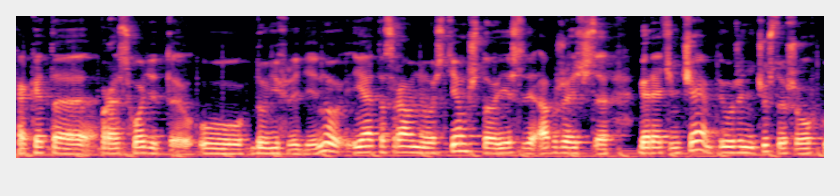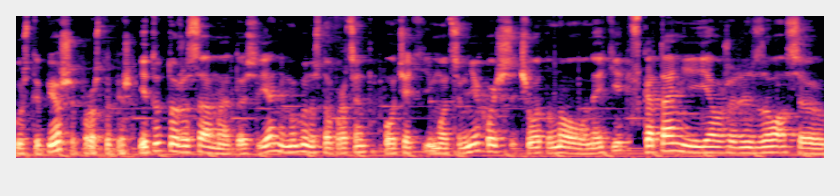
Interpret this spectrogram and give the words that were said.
как это происходит у других людей. Ну, я это сравниваю с тем, что если обжечься горячим чаем, ты уже не чувствуешь его вкус, ты пьешь и просто пьешь. И тут то же самое, то есть я не могу на 100% получать эмоции, мне хочется чего-то нового найти. В катании я уже реализовался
